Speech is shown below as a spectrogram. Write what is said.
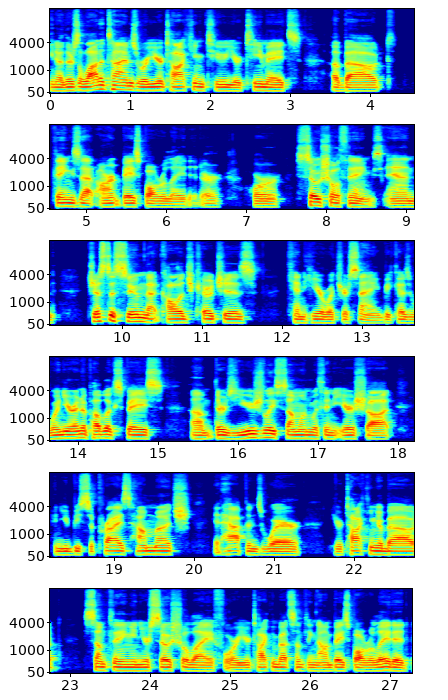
you know, there's a lot of times where you're talking to your teammates about things that aren't baseball related or or social things and just assume that college coaches can hear what you're saying because when you're in a public space um, there's usually someone within earshot and you'd be surprised how much it happens where you're talking about something in your social life or you're talking about something non-baseball related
